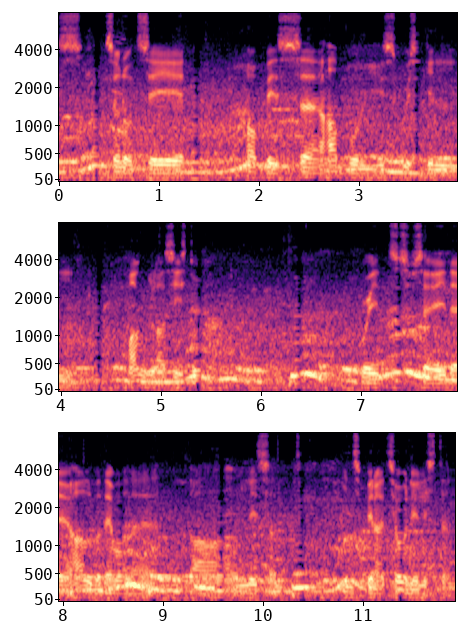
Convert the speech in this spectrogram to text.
siis sõnutsi hoopis äh, Hamburgis kuskil vanglas istub. kuid see ei tee halba temale, ta on lihtsalt inspiratsioonilistel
